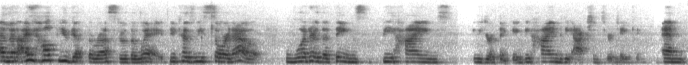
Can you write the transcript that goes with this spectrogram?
And then I help you get the rest of the way because we sort out what are the things behind your thinking, behind the actions you're mm-hmm. taking. And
